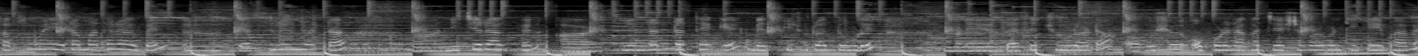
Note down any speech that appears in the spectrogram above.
সবসময় এটা মাথায় রাখবেন গ্যাস সিলিন্ডারটা নিচে রাখবেন। আর সিলিন্ডারটা থেকে বেশ কিছুটা দূরে মানে গ্যাসের চুলাটা অবশ্যই ওপরে রাখার চেষ্টা করবেন ঠিক এইভাবে।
